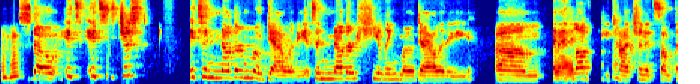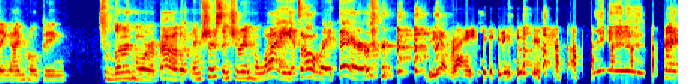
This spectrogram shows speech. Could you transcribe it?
Mhm. So it's it's just it's another modality. It's another healing modality. Um, and I Right. love touch, and it's something I'm hoping to learn more about. And I'm sure since you're in Hawaii, it's all right there. yeah, right. It is. but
